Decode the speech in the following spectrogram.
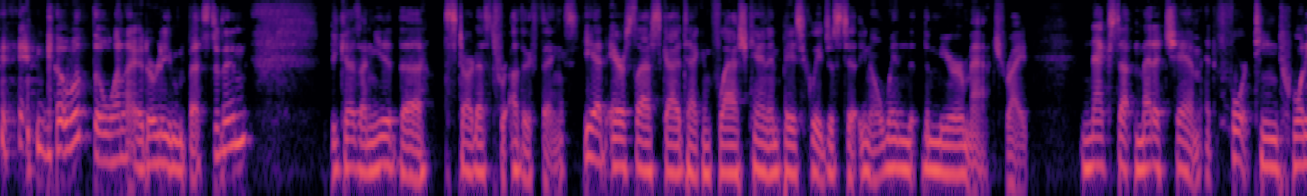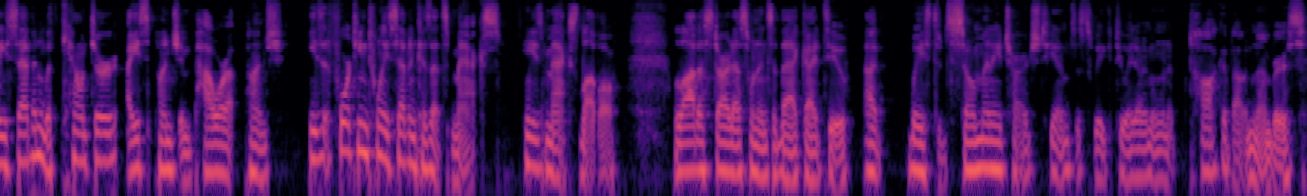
and go with the one I had already invested in because I needed the Stardust for other things. He had Air Slash, Sky Attack, and Flash Cannon basically just to, you know, win the mirror match, right? Next up, Medicham at 1427 with Counter, Ice Punch, and Power Up Punch. He's at 1427 because that's max. He's max level. A lot of Stardust went into that guy too. I've wasted so many charge TMs this week too. I don't even want to talk about numbers.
